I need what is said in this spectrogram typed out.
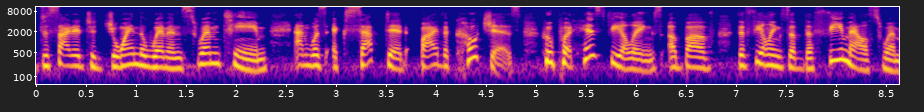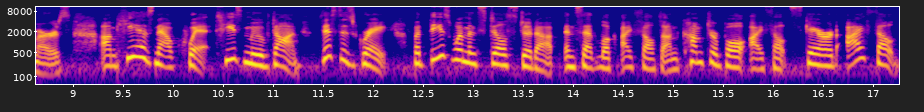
decided to join the women's swim team and was accepted by the coaches who put his feelings above the feelings of the female swimmers um, he has now quit. He's moved on. This is great. But these women still stood up and said look i felt uncomfortable. I felt scared. I felt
